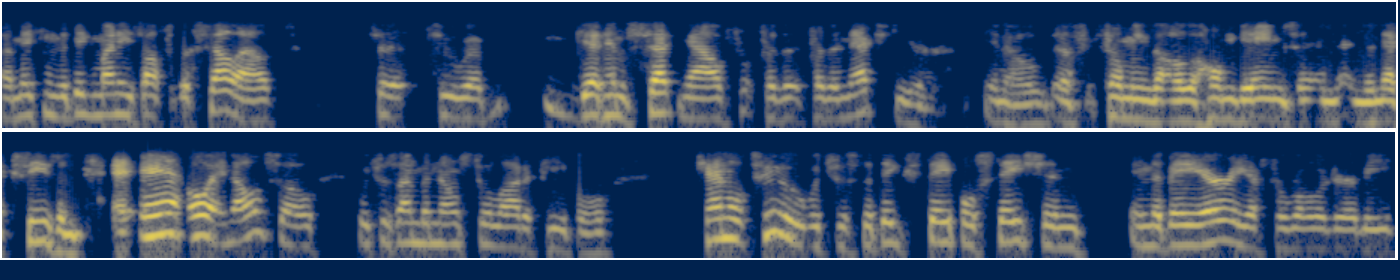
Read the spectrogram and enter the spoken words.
uh, making the big monies off of the sellouts to to uh, get him set now for, for the for the next year you know, uh, filming the, all the home games and, in the next season. And, and, oh, and also, which was unbeknownst to a lot of people, Channel Two, which was the big staple station in the Bay Area for roller derby,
